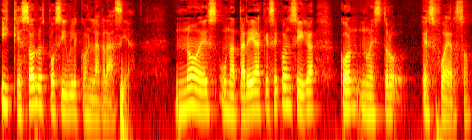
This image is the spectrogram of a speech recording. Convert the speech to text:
y que sólo es posible con la gracia. No es una tarea que se consiga con nuestro esfuerzo.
